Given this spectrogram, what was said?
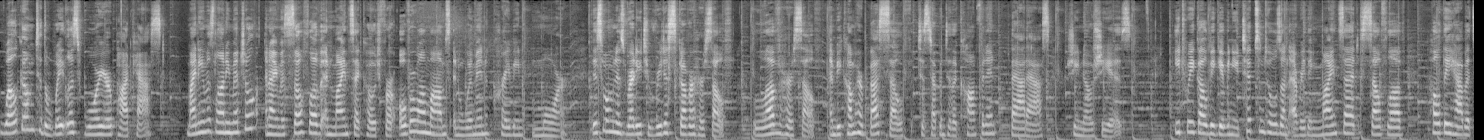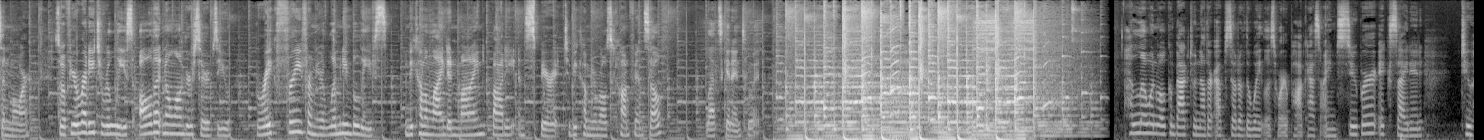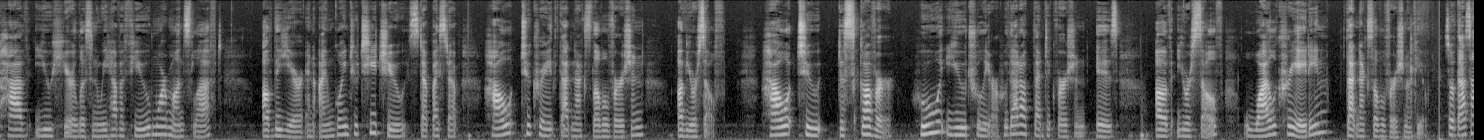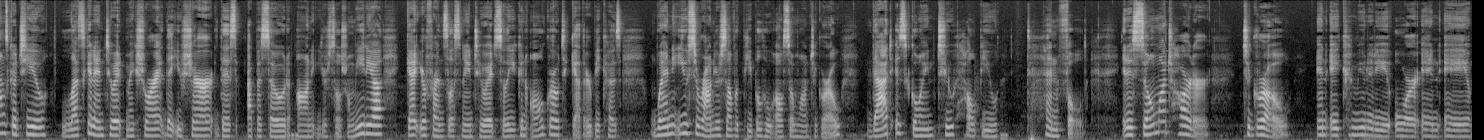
Welcome to the Weightless Warrior podcast. My name is Lonnie Mitchell, and I am a self love and mindset coach for overwhelmed moms and women craving more. This woman is ready to rediscover herself, love herself, and become her best self to step into the confident badass she knows she is. Each week, I'll be giving you tips and tools on everything mindset, self love, healthy habits, and more. So if you're ready to release all that no longer serves you, break free from your limiting beliefs, and become aligned in mind, body, and spirit to become your most confident self, let's get into it. Hello, and welcome back to another episode of the Weightless Warrior podcast. I am super excited to have you here. Listen, we have a few more months left of the year, and I'm going to teach you step by step how to create that next level version of yourself, how to discover who you truly are, who that authentic version is of yourself while creating that next level version of you. So, if that sounds good to you, let's get into it. Make sure that you share this episode on your social media, get your friends listening to it so that you can all grow together. Because when you surround yourself with people who also want to grow, that is going to help you tenfold. It is so much harder to grow in a community or in a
